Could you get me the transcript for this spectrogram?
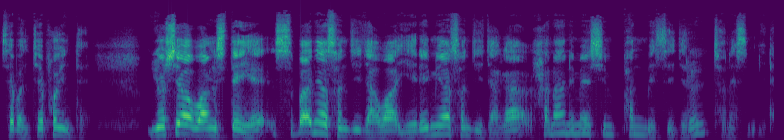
세 번째 포인트 요시아 왕 시대에 스바냐 선지자와 예레미야 선지자가 하나님의 심판 메시지를 전했습니다.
